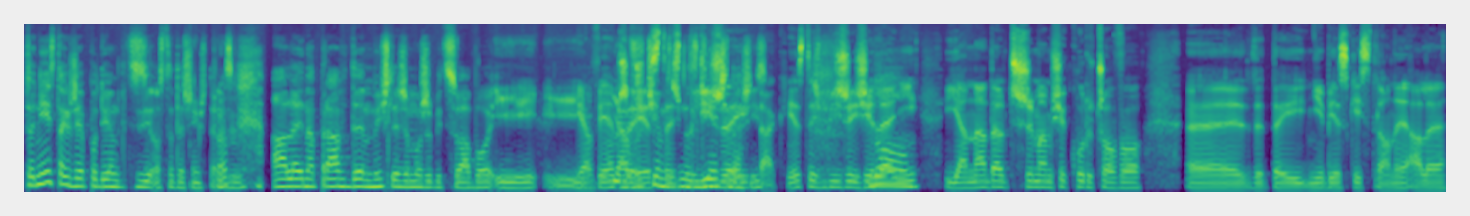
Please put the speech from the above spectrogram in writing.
to nie jest tak, że ja podjąłem decyzję ostatecznie już teraz, mhm. ale naprawdę myśę, że może być słabo i, i ja wiem, ja że jesteś bliżej, tak, jesteś bliżej zieleni. No. Ja nadal trzymam się kurczowo e, tej niebieskiej strony, ale,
